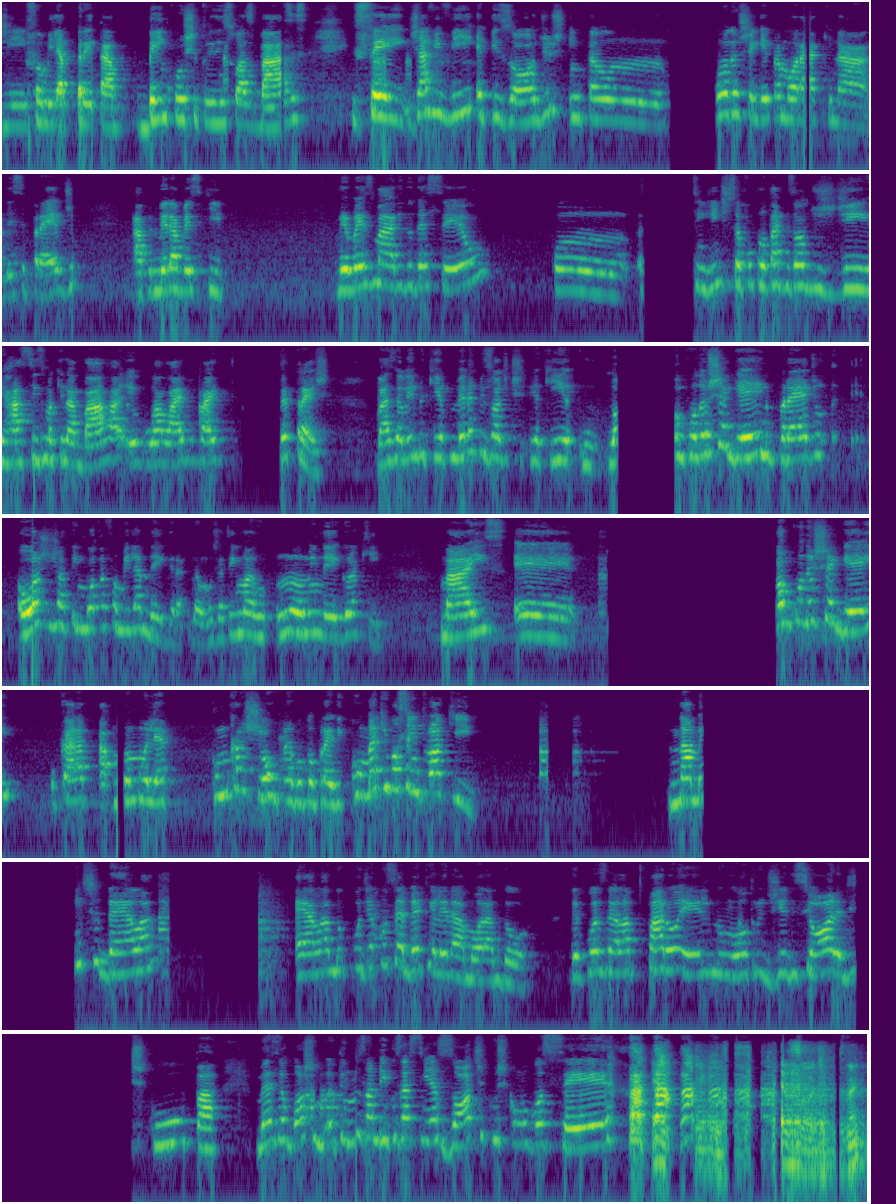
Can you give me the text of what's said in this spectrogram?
de família preta bem constituída em suas bases. Sei, já vivi episódios, então quando eu cheguei para morar aqui na, nesse prédio, a primeira vez que meu ex-marido desceu com assim, gente, se eu for contar episódios de racismo aqui na Barra, eu, a live vai ser trash. Mas eu lembro que o primeiro episódio aqui, logo quando eu cheguei no prédio, hoje já tem outra família negra. Não, já tem uma, um homem negro aqui. Mas é... logo quando eu cheguei, o cara, uma mulher com um cachorro perguntou para ele: como é que você entrou aqui? Na mente dela, ela não podia conceber que ele era morador. Depois ela parou ele num outro dia e disse: Olha, desculpa, mas eu gosto, eu tenho muitos amigos assim, exóticos como você. É, exóticos, né?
